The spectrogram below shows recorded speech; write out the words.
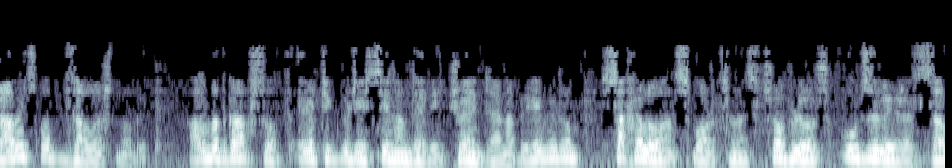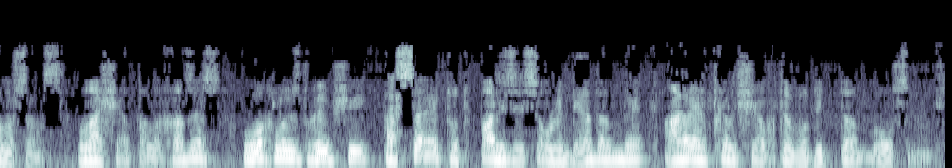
დავიწყოთ ძალოსნობით. ალბათ გახსოვთ ერთი კვირის წინამდელი ჩვენი დანაპირები რომ სახელოვან სპორტსმენს სოფლიოს უძლიერეს ძალოსანს ლაშა პალახაძეს უახლოეს დღეებში და საერთოდ პარიზის ოლიმპიადამდე არაერთხელ შევხვდებოდით და მოусმენთ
